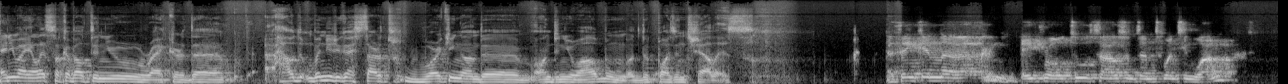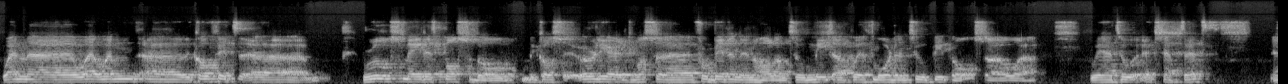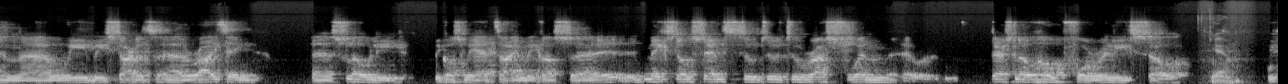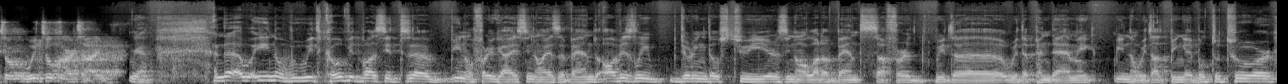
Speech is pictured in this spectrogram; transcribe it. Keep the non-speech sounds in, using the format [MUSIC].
Anyway, let's talk about the new record. Uh, how? When did you guys start working on the on the new album, The Poison Chalice? I think in uh, [CLEARS THROAT] April 2021, when uh, when, when uh, the COVID uh, rules made it possible, because earlier it was uh, forbidden in Holland to meet up with more than two people, so we had to accept it, and we we started writing uh, slowly because we had time because uh, it, makes no sense to to to rush when uh, there's no hope for release. So Yeah. We took we took our time. Yeah, and uh, you know, with COVID, was it uh, you know for you guys, you know, as a band? Obviously, during those two years, you know, a lot of bands suffered with the with the pandemic. You know, without being able to tour,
